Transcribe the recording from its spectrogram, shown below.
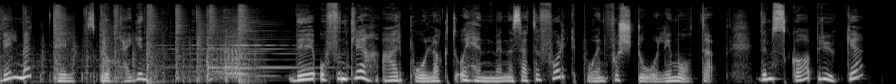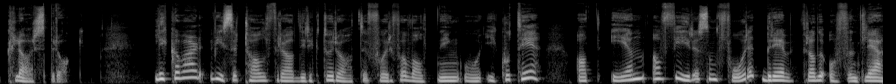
Vel møtt til Språkteigen. Det offentlige er pålagt å henvende seg til folk på en forståelig måte. De skal bruke klarspråk. Likevel viser tall fra Direktoratet for forvaltning og IKT at én av fire som får et brev fra det offentlige,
